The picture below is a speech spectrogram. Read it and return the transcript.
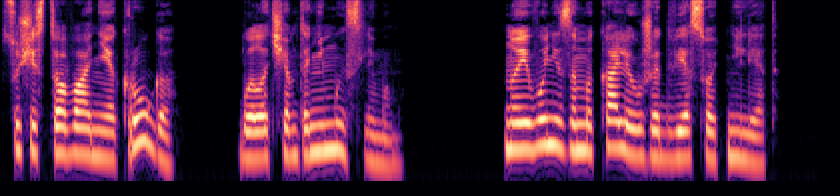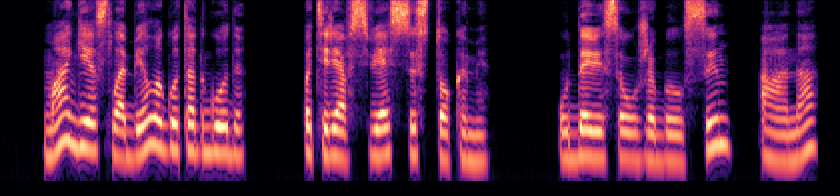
существования круга было чем-то немыслимым. Но его не замыкали уже две сотни лет. Магия слабела год от года, потеряв связь с истоками. У Дэвиса уже был сын, а она...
